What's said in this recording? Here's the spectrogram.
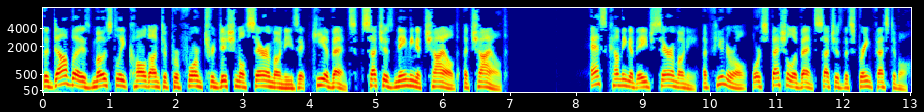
The Daba is mostly called on to perform traditional ceremonies at key events, such as naming a child, a child's coming-of-age ceremony, a funeral, or special events such as the Spring Festival.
